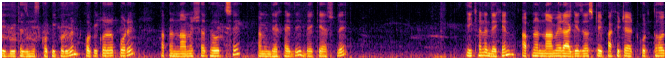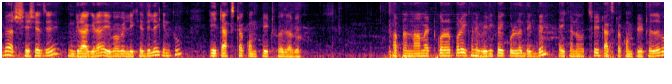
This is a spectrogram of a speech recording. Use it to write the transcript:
এই দুইটা জিনিস কপি করবেন। কপি করার পরে আপনার নামের সাথে হচ্ছে আমি দেখাই দিই, ব্যাকে আসলে এইখানে দেখেন আপনার নামের আগে জাস্ট এই পাখিটা অ্যাড করতে হবে আর শেষে যে গ্রা গ্রা এইভাবে লিখে দিলে কিন্তু এই টাস্কটা কমপ্লিট হয়ে যাবে। আপনার নাম অ্যাড করার পরে এখানে ভেরিফাই করলে দেখবেন এখানে হচ্ছে এই টাস্কটা কমপ্লিট হয়ে যাবে।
